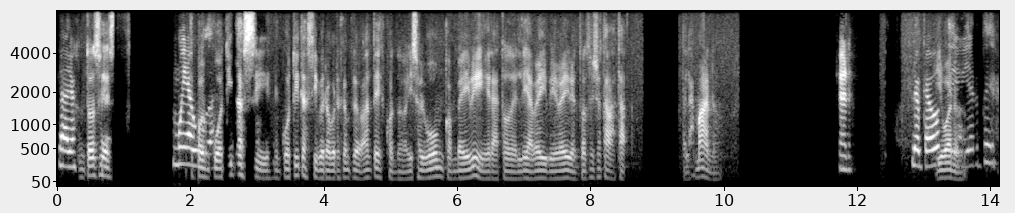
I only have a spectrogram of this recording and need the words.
Claro, Entonces, muy tipo, en aguda. cuotitas sí, en cuotitas sí, pero por ejemplo, antes cuando hizo el boom con Baby, era todo el día Baby, Baby, entonces yo estaba hasta, hasta las manos. Claro. Lo que a vos Y bueno. te divierte.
